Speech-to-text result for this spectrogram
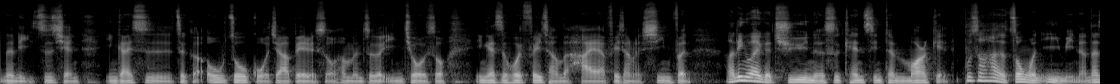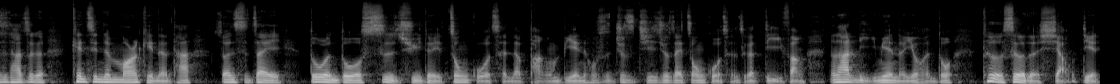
那里之前应该是这个欧洲国家杯的时候，他们这个赢球的时候应该是会非常的嗨啊，非常的兴奋。而另外一个区域呢是 Kensington Market，不知道它的中文译名呢，但是它这个 Kensington Market 呢，它算是在。多伦多市区的中国城的旁边，或是就是其实就在中国城这个地方，那它里面呢有很多特色的小店。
